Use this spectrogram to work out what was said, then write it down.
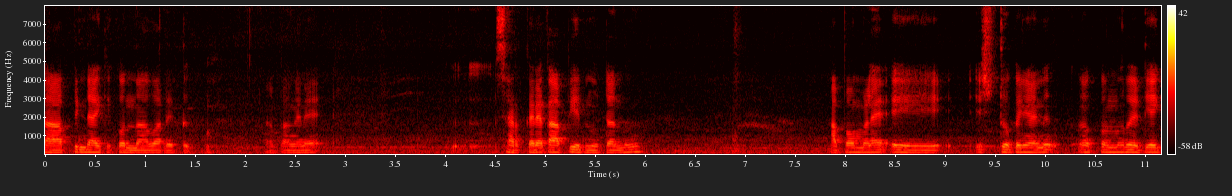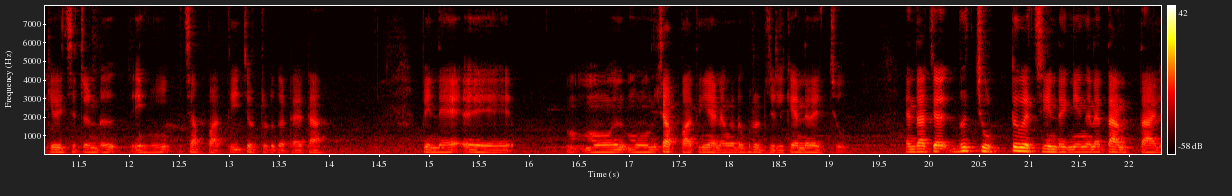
കാപ്പി ഉണ്ടാക്കി കൊന്നാ പറഞ്ഞിട്ട്. അപ്പം അങ്ങനെ ശർക്കര കാപ്പി ആയിരുന്നു കേട്ടന്ന് അപ്പം നമ്മളെ ഇഷ്ടമൊക്കെ ഞാൻ ഒക്കെ ഒന്ന് റെഡിയാക്കി വെച്ചിട്ടുണ്ട്. ഇനി ചപ്പാത്തി ചുട്ടെടുക്കട്ടെ കേട്ടാ പിന്നെ മൂന്ന് ചപ്പാത്തി ഞാൻ അങ്ങോട്ട് ഫ്രിഡ്ജിലേക്ക് തന്നെ വെച്ചു. എന്താ വെച്ചാൽ ഇത് ചുട്ട് വെച്ചിട്ടുണ്ടെങ്കിൽ ഇങ്ങനെ തണുത്താൽ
